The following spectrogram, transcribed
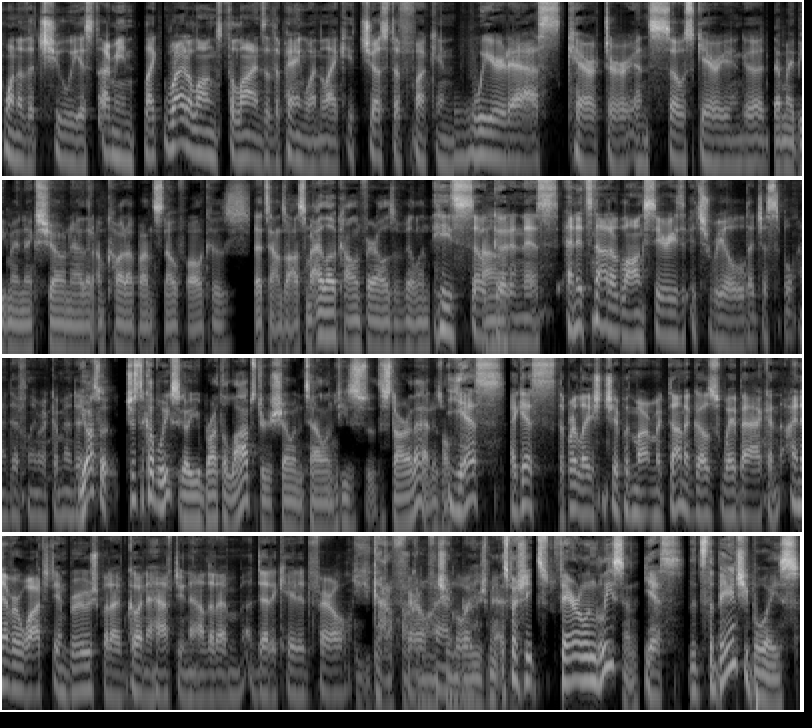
one of the chewiest. I mean, like right along the lines of the penguin. Like it's just a fucking weird ass character and so scary and good. That might be my next show now that I'm caught up on Snowfall because that sounds awesome. I love Colin Farrell as a villain. He's so Um, good in this. And it's not a long series. It's real digestible. I definitely recommend it. You also just a couple weeks ago you brought the Lobster to show and tell, and he's the star of that as well. Yes, I guess the relationship with Martin McDonagh goes way back, and I never watched In Bruges, but I'm going to have to now that I'm a dedicated Farrell. You gotta fucking Farrell watch fanboy. Bruges, man. Especially it's Farrell and Gleeson. Yes, It's the Banshee Boys,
